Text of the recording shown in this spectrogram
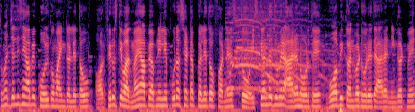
तो मैं जल्दी से यहाँ पे कोल को माइन कर लेता हूँ और फिर उसके बाद मैं यहाँ पे अपने लिए पूरा सेटअप कर लेता हूँ फर्नेस तो इसके अंदर जो मेरे आयरन और थे वो अभी कन्वर्ट हो रहे थे आयरन निगट में।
